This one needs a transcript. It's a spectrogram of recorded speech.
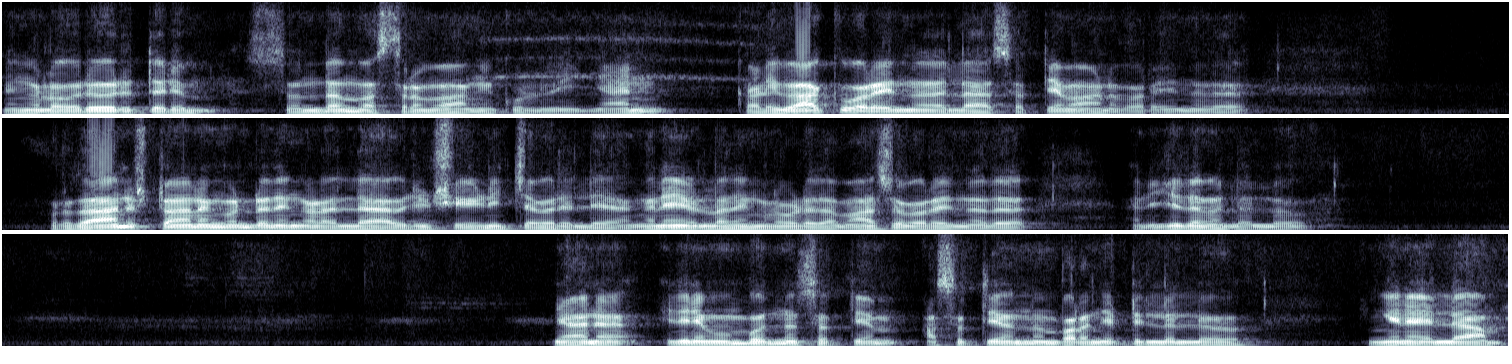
നിങ്ങൾ ഓരോരുത്തരും സ്വന്തം വസ്ത്രം വാങ്ങിക്കൊള്ളുകയും ഞാൻ കളിവാക്ക് പറയുന്നതല്ല സത്യമാണ് പറയുന്നത്. വ്രതാനുഷ്ഠാനം കൊണ്ട് നിങ്ങളെല്ലാവരും ക്ഷീണിച്ചവരല്ലേ? അങ്ങനെയുള്ള നിങ്ങളോട് തമാശ പറയുന്നത് അനുചിതമല്ലല്ലോ. ഞാൻ ഇതിനു മുമ്പൊന്നും സത്യം അസത്യമൊന്നും പറഞ്ഞിട്ടില്ലല്ലോ. ഇങ്ങനെയെല്ലാം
